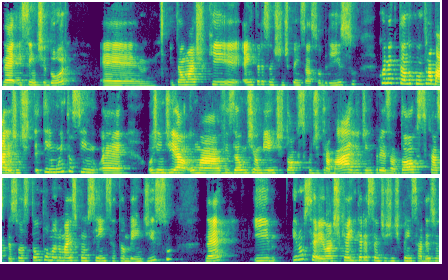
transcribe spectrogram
né? E sente dor. É, então acho que é interessante a gente pensar sobre isso, conectando com o trabalho. A gente tem muito assim. É, hoje em dia uma visão de ambiente tóxico de trabalho, de empresa tóxica, as pessoas estão tomando mais consciência também disso, né? E, e não sei, eu acho que é interessante a gente pensar dessa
